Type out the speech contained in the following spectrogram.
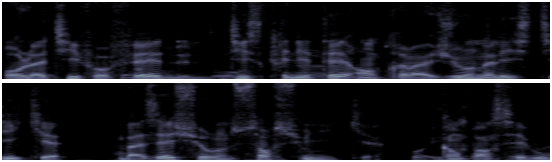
relatifs au fait de discréditer un travail journalistique basé sur une source unique. Qu'en pensez-vous?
